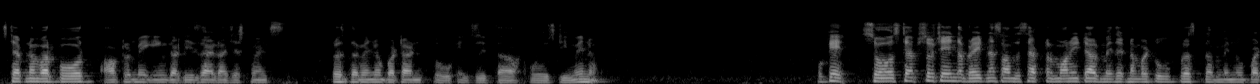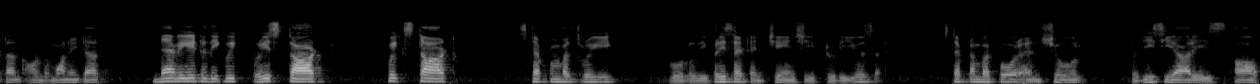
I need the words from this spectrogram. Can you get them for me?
Step number four, after making the desired adjustments, press the menu button to exit the OSD menu. Okay, so steps to change the brightness on the Sceptre monitor. Method number two, press the menu button on the monitor. Navigate to the quick restart, quick start. Step number three, go to the preset and change it to the user. Step number four, ensure the DCR is off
